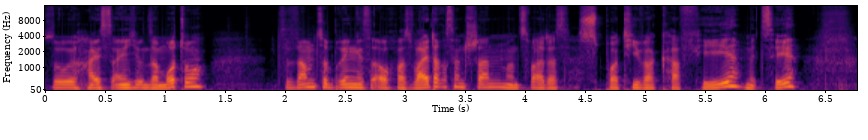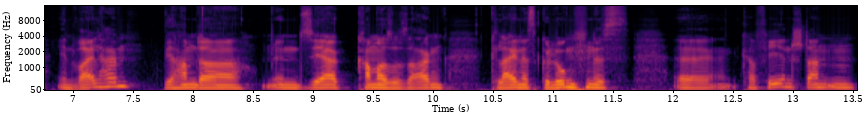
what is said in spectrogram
so heißt eigentlich unser Motto, zusammenzubringen, ist auch was weiteres entstanden, und zwar das Sportiva Café mit C in Weilheim. Wir haben da ein sehr, kann man so sagen, kleines, gelungenes äh, Café entstanden,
